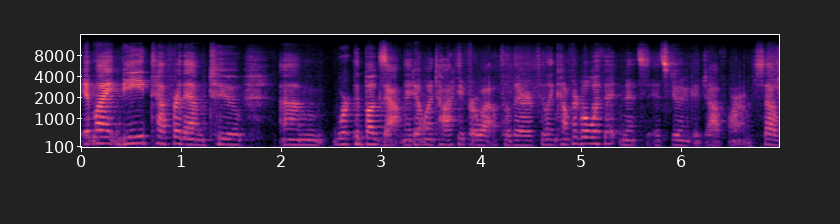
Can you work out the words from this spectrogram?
It might be tough for them to um, work the bugs out and they don't want to talk to you for a while until they're feeling comfortable with it and it's, it's doing a good job for them. So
